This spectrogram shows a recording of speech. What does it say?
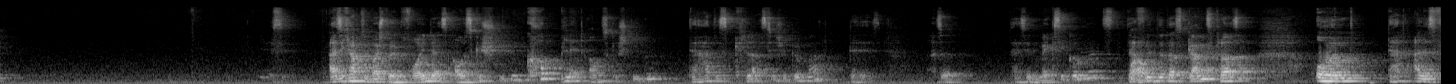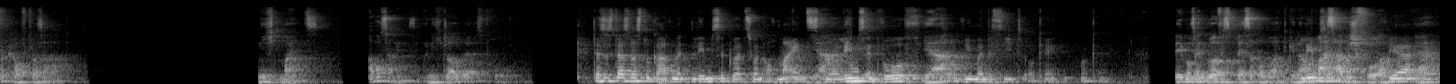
ist, also ich habe zum Beispiel einen Freund, der ist ausgestiegen, komplett ausgestiegen. Der hat das Klassische gemacht. Der ist, also, der ist in Mexiko jetzt, der wow. findet das ganz klasse. Und der hat alles verkauft, was er hat. Nicht meins, aber seins. Und ich glaube, er ist froh. Das ist das, was du gerade mit Lebenssituation auch meinst. Ja. Ne? Lebensentwurf, Ja. wie man das sieht. Okay, okay. Lebensentwurf ist das bessere Wort, genau. Lebens- Was habe ich vor? Ja, ja.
